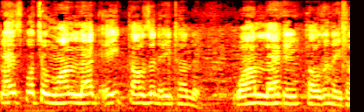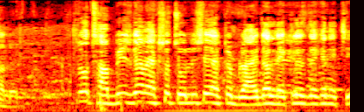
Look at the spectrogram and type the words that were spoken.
প্রাইস পড়ছে one lakh eight thousand eight hundred one lakh eight thousand eight hundred মাত্র ছাব্বিশ গ্রাম একশো চল্লিশে একটা ব্রাইডাল নেকলেস দেখে নিচ্ছি।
